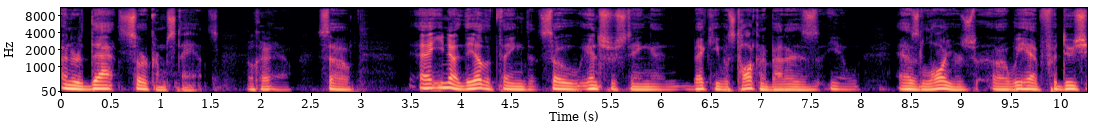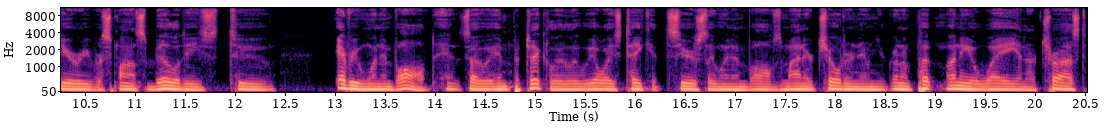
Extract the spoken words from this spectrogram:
under that circumstance. Okay. You know? So, uh, you know, the other thing that's so interesting, and Becky was talking about, is you know, as lawyers, uh, we have fiduciary responsibilities to everyone involved, and so in particularly, we always take it seriously when it involves minor children, and you're going to put money away in a trust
